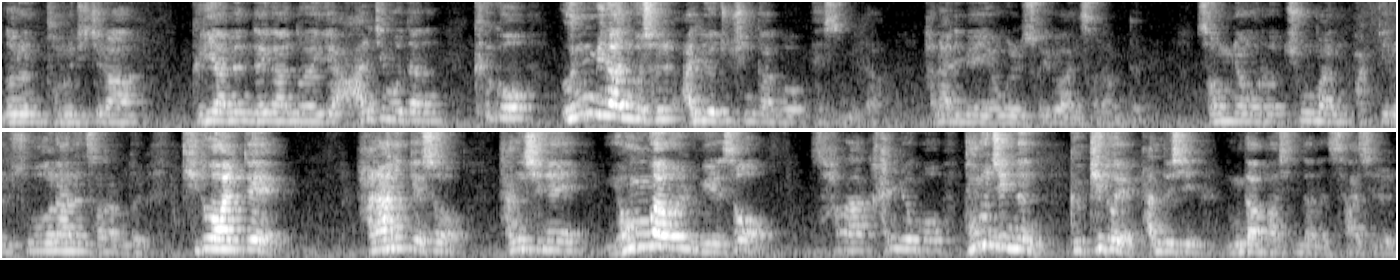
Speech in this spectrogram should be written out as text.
너는 부르짖으라 그리하면 내가 너에게 알지 못하는 크고 은밀한 것을 알려주신다고 했습니다. 하나님의 영을 소유한 사람들, 성령으로 충만받기를 소원하는 사람들, 기도할 때 하나님께서 당신의 영광을 위해서 살아가려고 부르짖는 그 기도에 반드시 응답하신다는 사실을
